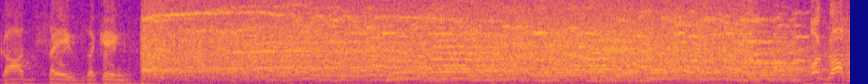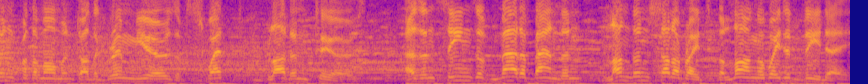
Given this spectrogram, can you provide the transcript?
God save the King. Forgotten for the moment are the grim years of sweat, blood, and tears, as in scenes of mad abandon, London celebrates the long-awaited V-Day.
